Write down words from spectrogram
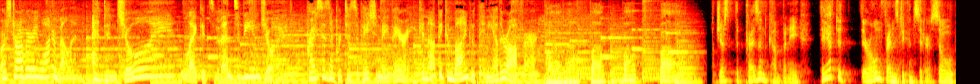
or strawberry watermelon, and enjoy like it's meant to be enjoyed. Prices and participation may vary, cannot be combined with any other offer. Ba-da-ba-ba-ba. Just the present company, they have to their own friends to consider. So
